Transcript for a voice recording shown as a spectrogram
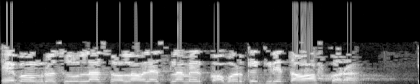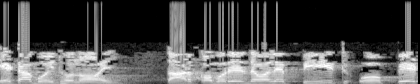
এবং রসুল্লাহ সাল্লাহ ইসলামের কবরকে ঘিরে তাওয়াফ করা। এটা বৈধ নয়। তার কবরের দেওয়ালে পিঠ ও পেট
